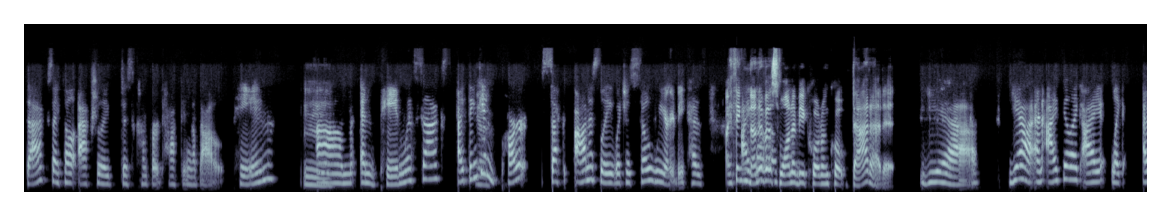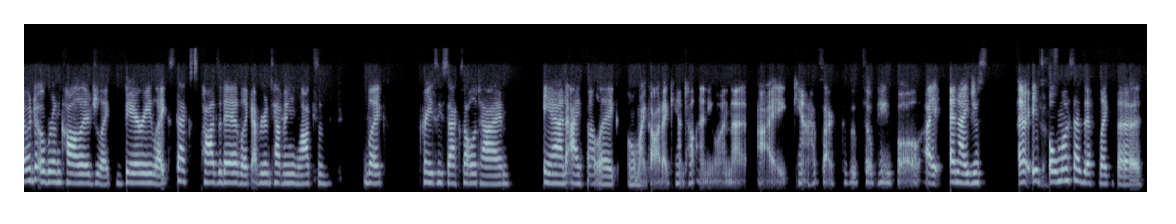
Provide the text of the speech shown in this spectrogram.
sex. I felt actually discomfort talking about pain. Mm. Um, and pain with sex. I think yeah. in part sex, honestly, which is so weird because I think none of us like, want to be quote unquote bad at it. Yeah. Yeah. And I feel like I, like, I went to Oberlin College, like very like sex positive, like everyone's having lots of like crazy sex all the time. And I felt like, oh my God, I can't tell anyone that I can't have sex because it's so painful. I, and I just, uh, it's almost as if like the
